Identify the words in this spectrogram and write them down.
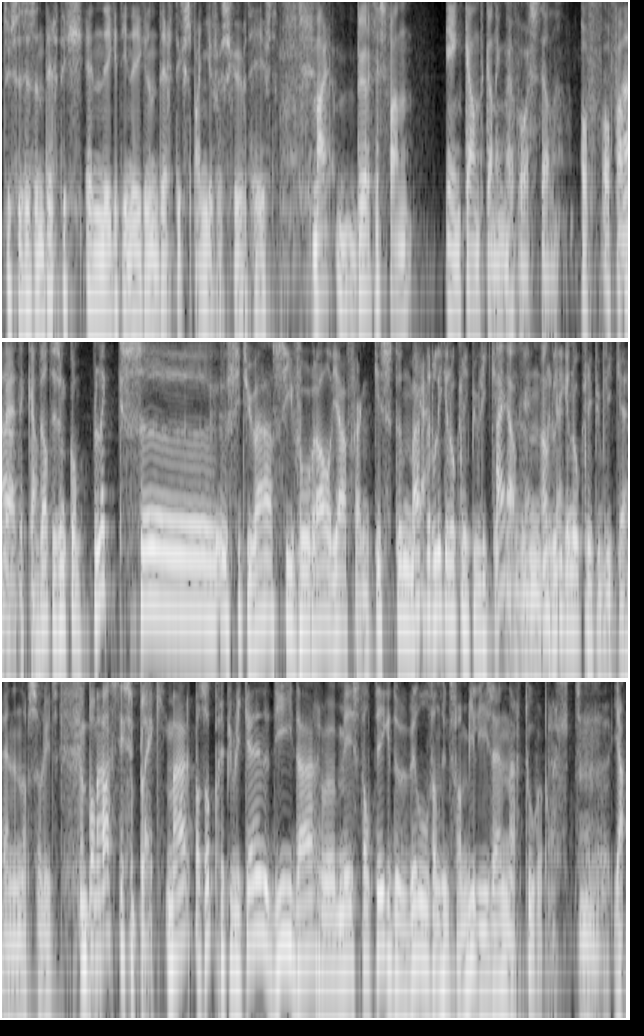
tussen 36 en 1939 Spanje verscheurd heeft. Maar burgers van één kant, kan ik me voorstellen. Of, of van beide kanten. Ah, Dat is een complexe eh, situatie, vooral ja, Frankisten, maar Ja. er liggen ook republikeinen. Ah ja. Er liggen ook republikeinen, absoluut. Een bombastische plek. Maar pas op, republikeinen die daar eh, meestal tegen de wil van hun familie zijn naartoe gebracht. Hmm. Eh, ja,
